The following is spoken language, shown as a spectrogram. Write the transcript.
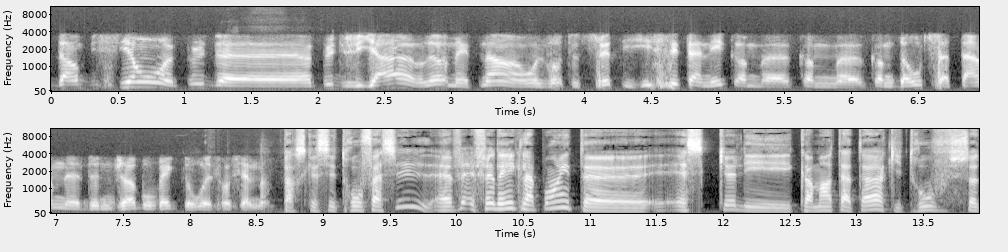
d'ambition, un peu de un peu de vigueur. Là, maintenant, on le voit tout de suite. Il, s'est tanné comme euh, comme euh, comme d'autres se tannent d'une job au d'eau essentiellement. Parce que c'est trop facile. Euh, Frédéric Lapointe, est-ce que les commentateurs qui trouvent ça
